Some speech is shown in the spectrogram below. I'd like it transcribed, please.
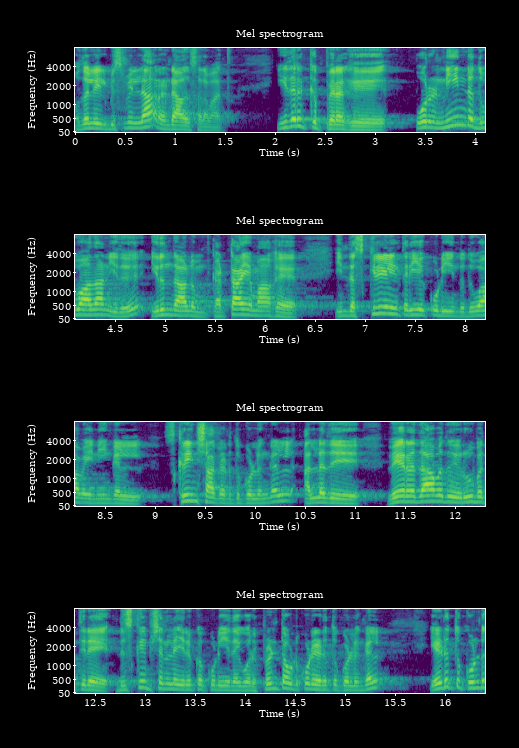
முதலில் பிஸ்மில்லா ரெண்டாவது சலவாத். இதற்கு பிறகு ஒரு நீண்ட துவா தான் இது. இருந்தாலும் கட்டாயமாக இந்த ஸ்கிரீனில் தெரியக்கூடிய இந்த துவாவை நீங்கள் ஸ்க்ரீன்ஷாட் எடுத்துக்கொள்ளுங்கள் அல்லது வேற ஏதாவது ரூபத்திலே டிஸ்கிரிப்ஷனில் இருக்கக்கூடியதை ஒரு பிரிண்ட் அவுட் கூட எடுத்துக்கொள்ளுங்கள் எடுத்துக்கொண்டு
